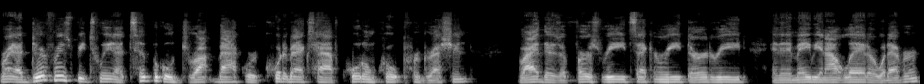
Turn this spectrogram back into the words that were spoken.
right? A difference between a typical drop back where quarterbacks have quote unquote progression, right? There's a first read, second read, third read, and then maybe an outlet or whatever.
